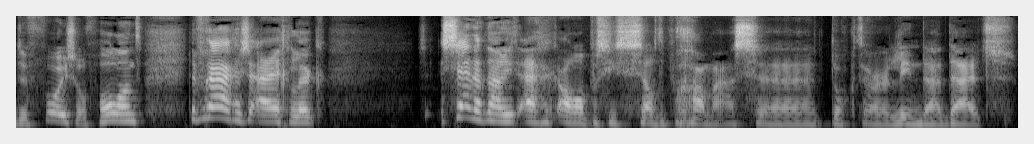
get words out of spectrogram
The Voice of Holland. De vraag is eigenlijk zijn dat nou niet eigenlijk allemaal precies dezelfde programma's, uh, dokter Linda Duits?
